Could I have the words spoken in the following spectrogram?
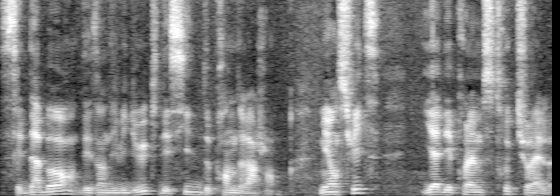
C'est d'abord des individus qui décident de prendre de l'argent. Mais ensuite, il y a des problèmes structurels.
